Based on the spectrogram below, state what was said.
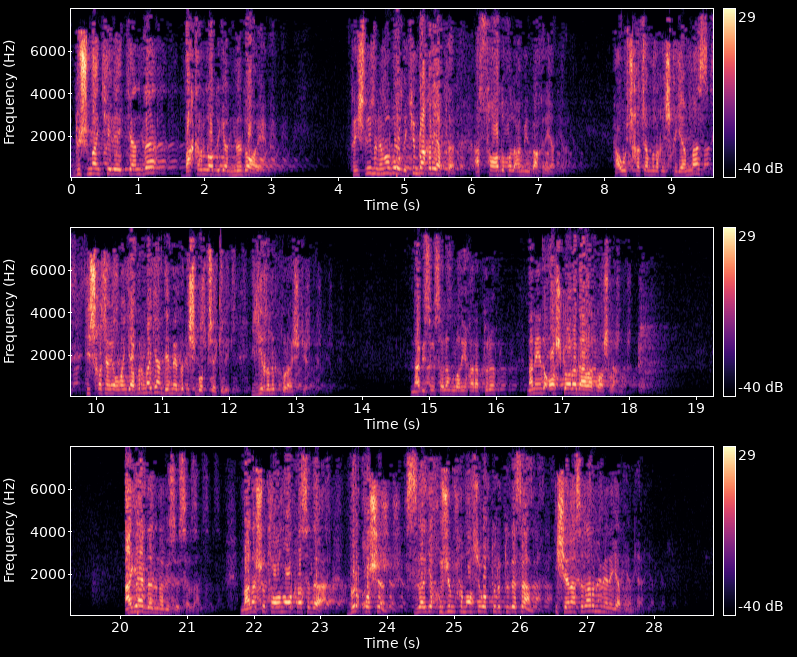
dushman kelayotganda baqiriladigan nido edi. Tinchlikmi nima bo'ldi? Kim baqiryapti? As-Sodiqul Amin baqiryapti. Ha, u hech qachon bunaqa ish qilgan emas, hech qachon yolg'on gapirmagan, demak bir ish bo'lib shekilli. Yig'ilib qurash keldi. Nabiy sollallohu alayhi vasallam ularga qarab turib, mana endi oshkora da'vat boshlandi. Agar dedi Nabiy sollallohu alayhi vasallam, mana shu tog'ning orqasida bir qo'shin sizlarga hujum qilmoqchi bo'lib turibdi desam, ishonasizlarmi meni gapimga?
